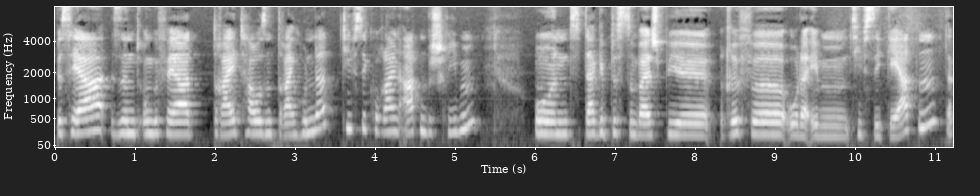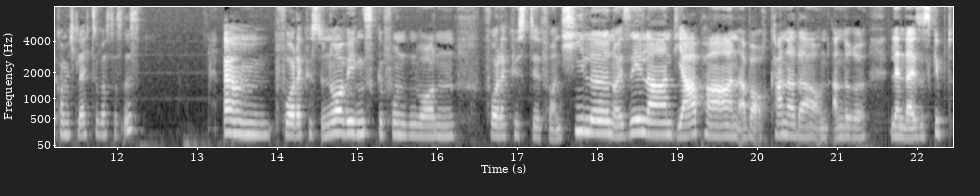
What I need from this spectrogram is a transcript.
Bisher sind ungefähr 3300 Tiefseekorallenarten beschrieben. Und da gibt es zum Beispiel Riffe oder eben Tiefseegärten. Da komme ich gleich zu, was das ist. Ähm, vor der Küste Norwegens gefunden worden, vor der Küste von Chile, Neuseeland, Japan, aber auch Kanada und andere Länder. Also es gibt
